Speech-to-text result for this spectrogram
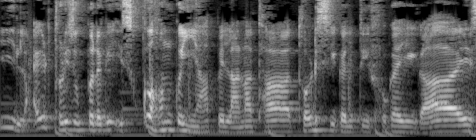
ये लाइट थोड़ी सी ऊपर लगी, इसको हमको यहाँ पे लाना था, थोड़ी सी गलती हो गई गाइस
